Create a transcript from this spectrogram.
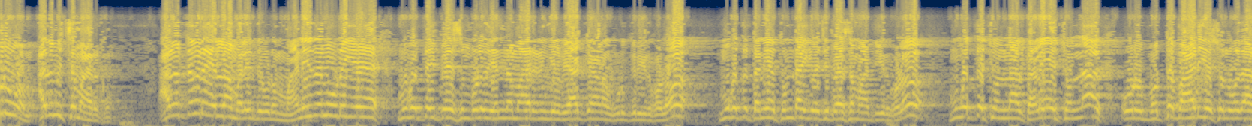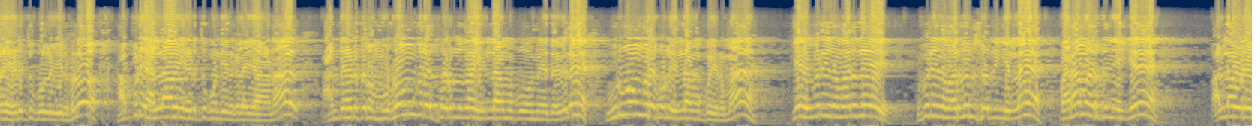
உருவம். அது மிச்சமா இருக்கும். அதை தவிர எல்லாம் அழிந்து விடும் மனிதனுடைய முகத்தை பேசும் பொழுது என்ன மாதிரி நீங்க வியாக்கியானம் கொடுக்கிறீர்களோ முகத்தை தனியா துண்டாக்கி வச்சு பேச மாட்டீர்களோ? முகத்தை சொன்னால் தலையை சொன்னால் ஒரு மொத்த பாடியை சொல்வதாக எடுத்துக்கொள்வீர்களோ அப்படி அல்லாவை எடுத்துக்கொண்டீர்களே ஆனால் அந்த இடத்துல முகம்ங்கிற பொருள் தான் இல்லாம போகுமே தவிர உருவம்ங்கிற பொருள் இல்லாம போயிருமா? ஏன் விபரீதம் வருது? விபரீதம் வருதுன்னு சொல்றீங்கல்ல? வராம இருந்தீங்க அல்லாவுடைய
